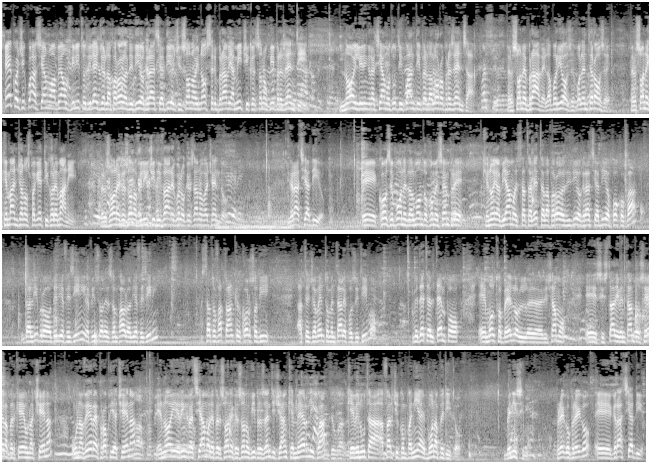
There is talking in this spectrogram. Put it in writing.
Eccoci qua, siamo- abbiamo finito di leggere la parola di Dio, grazie a Dio ci sono i nostri bravi amici che sono qui presenti. Noi li ringraziamo tutti quanti per la loro presenza. Persone brave, laboriose, volenterose, persone che mangiano spaghetti con le mani, persone che sono felici di fare quello che stanno facendo. Grazie a Dio. E cose buone dal mondo come sempre che noi abbiamo è stata letta la parola di Dio, grazie a Dio, poco fa, dal libro degli Efesini, l'epistola di San Paolo agli Efesini. È stato fatto anche il corso di atteggiamento mentale positivo. Vedete il tempo è molto bello, diciamo eh, si sta diventando sera perché è una cena, una vera e propria cena e noi ringraziamo le persone che sono qui presenti, c'è anche Merli qua che è venuta a farci compagnia e buon appetito. Benissimo, prego prego e grazie a Dio.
